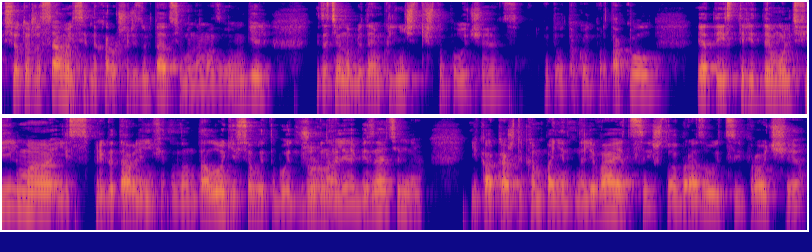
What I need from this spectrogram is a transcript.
Все то же самое, действительно хороший результат, все мы намазываем гель, и затем наблюдаем клинически, что получается. Это вот такой вот протокол. Это из 3D мультфильма, из приготовления фитодонтологии. Все это будет в журнале обязательно. И как каждый компонент наливается, и что образуется, и прочее.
